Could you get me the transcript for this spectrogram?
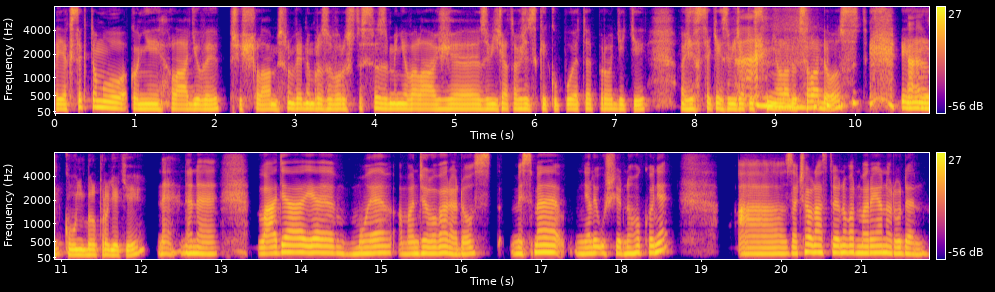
Jak jste k tomu koni Láďovi přišla? Myslím, v jednom rozhovoru jste se zmiňovala, že zvířata vždycky kupujete pro děti a že jste těch zvířat už měla docela dost. I kůň byl pro děti? Ne, ne, ne. Láďa je moje a manželová radost. My jsme měli už jednoho koně a začal nás trénovat Marian Roden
